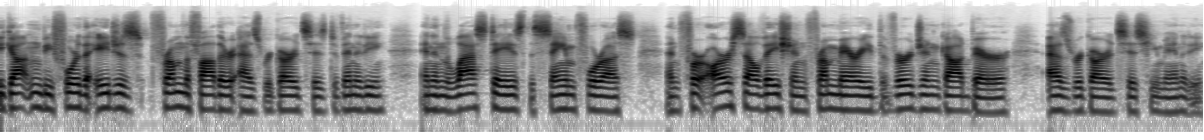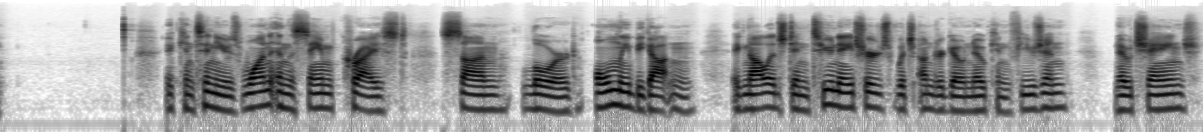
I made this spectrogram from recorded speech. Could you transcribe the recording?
begotten before the ages from the Father as regards his divinity, and in the last days the same for us, and for our salvation from Mary, the Virgin God bearer, as regards his humanity. It continues one and the same Christ, Son, Lord, only begotten, acknowledged in two natures which undergo no confusion, no change,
